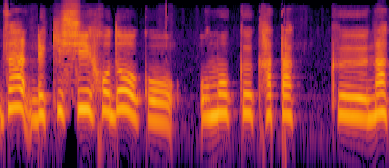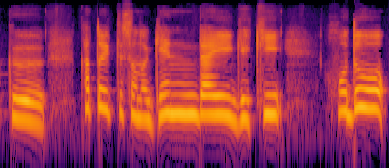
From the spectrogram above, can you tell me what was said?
ザ・歴史ほどこう、重く硬くなく、かといってその現代劇ほど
